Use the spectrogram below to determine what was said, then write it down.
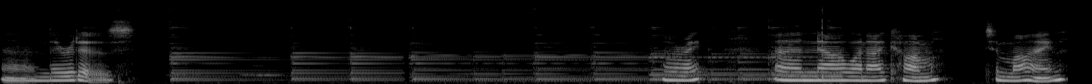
And there it is. When I come to mine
